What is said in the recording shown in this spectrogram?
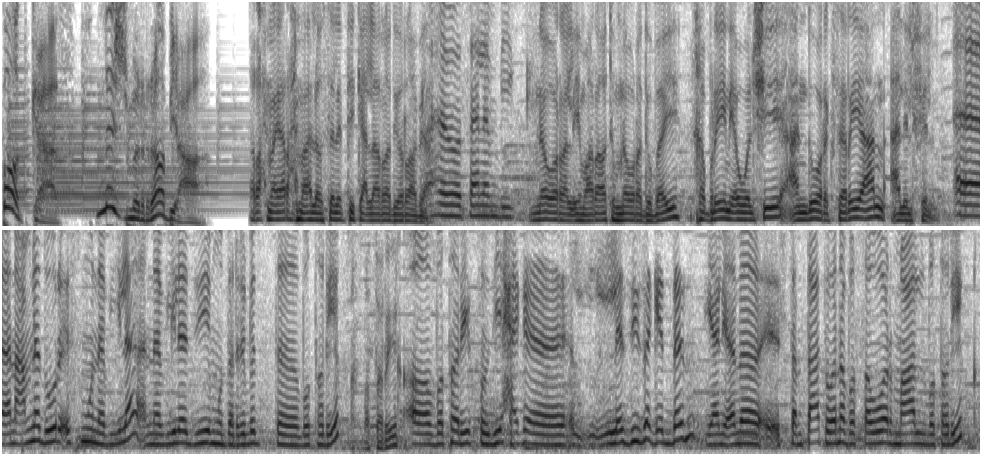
بودكاست نجم الرابعة. رحمة يا رحمة أهلا وسهلا فيك على راديو الرابعة. أهلا وسهلا بيك. منورة الإمارات ومنورة دبي. خبريني أول شيء عن دورك سريعا عن الفيلم. آه أنا عاملة دور اسمه نبيلة. نبيلة دي مدربة آه، بطريق. بطريق؟ آه بطريق ودي حاجة لذيذة جدا. يعني أنا استمتعت وأنا بصور مع البطريق.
